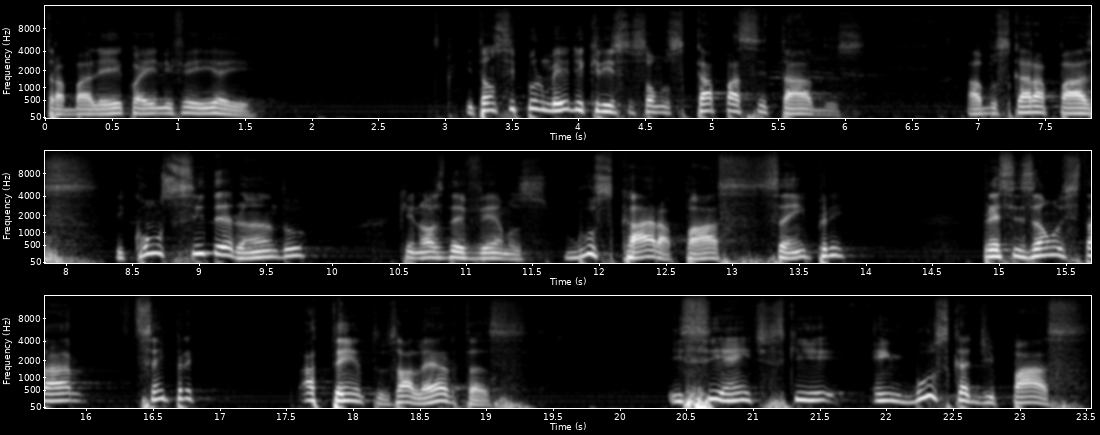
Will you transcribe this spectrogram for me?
trabalhei com a NVI aí. Então, se por meio de Cristo somos capacitados a buscar a paz e considerando que nós devemos buscar a paz sempre, precisamos estar sempre atentos, alertas e cientes que, em busca de paz,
